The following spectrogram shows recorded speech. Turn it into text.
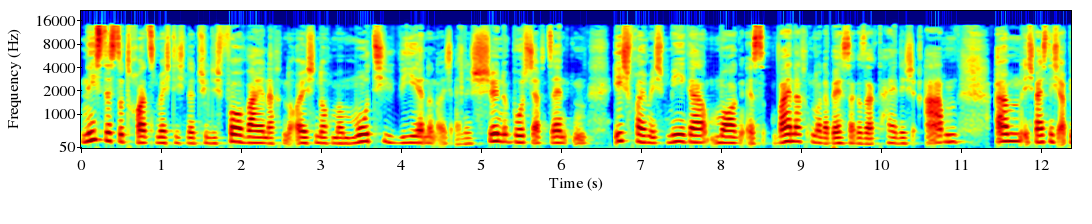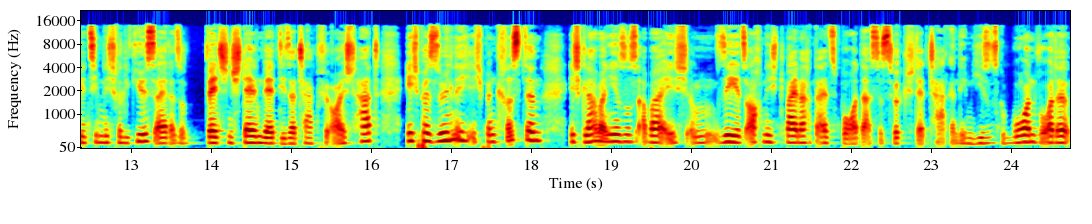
Nichtsdestotrotz möchte ich natürlich vor Weihnachten euch nochmal motivieren und euch eine schöne Botschaft senden. Ich freue mich mega. Morgen ist Weihnachten oder besser gesagt Heiligabend. Ähm, ich weiß nicht, ob ihr ziemlich religiös seid, also welchen Stellenwert dieser Tag für euch hat. Ich persönlich, ich bin Christin, ich glaube an Jesus, aber ich ähm, sehe jetzt auch nicht Weihnachten als, boah, das ist wirklich der Tag, an dem Jesus geboren wurde.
